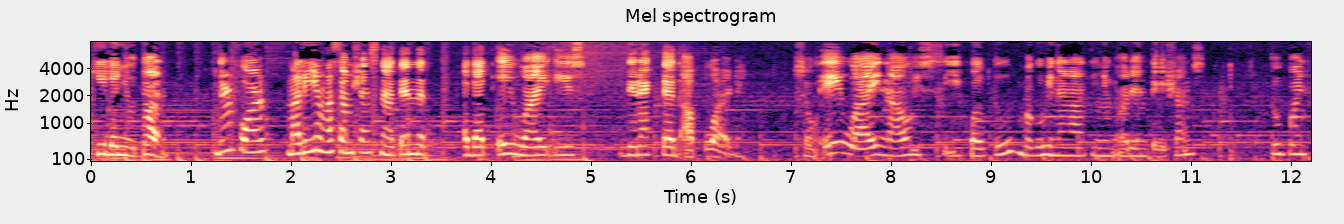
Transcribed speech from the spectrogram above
kilonewton. Therefore, mali yung assumptions natin that, that AY is directed upward. So, AY now is equal to, baguhin na natin yung orientations, 2.49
